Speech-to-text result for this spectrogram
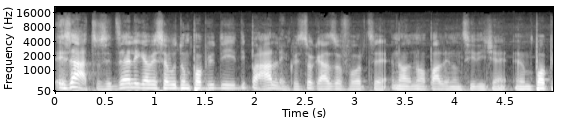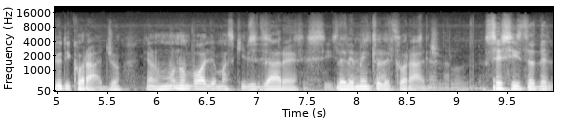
Esatto, se Zelig avesse avuto un po' più di, di palle, in questo caso forse, no, no, palle non si dice, un po' più di coraggio. Io non, non voglio maschilizzare Sessista, l'elemento del coraggio. Sessista del,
